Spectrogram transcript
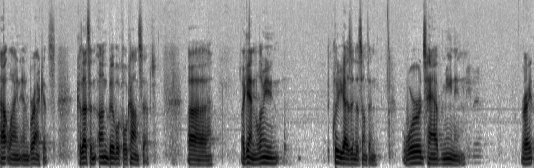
outline in brackets because that's an unbiblical concept. Uh, again, let me clue you guys into something. Words have meaning, Amen. right?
